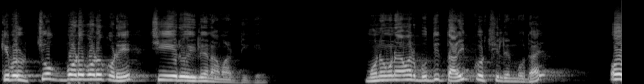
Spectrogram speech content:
কেবল চোখ বড় বড় করে চেয়ে রইলেন আমার দিকে। মনে মনে আমার বুদ্ধির তারিফ করছিলেন বোধহয়। ও,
